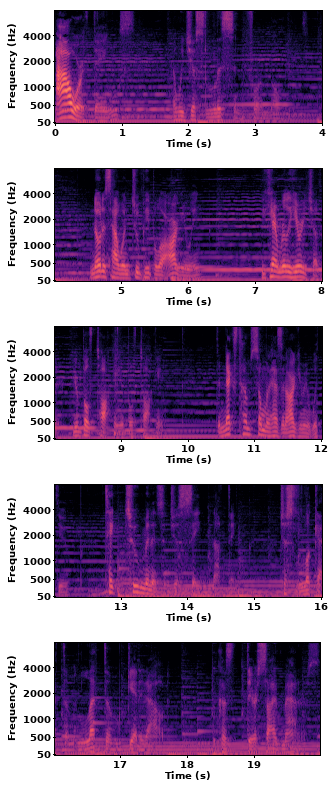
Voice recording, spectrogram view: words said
our things and we just listen for a moment. Notice how when two people are arguing, you can't really hear each other. You're both talking, you're both talking. The next time someone has an argument with you, take two minutes and just say nothing. Just look at them and let them get it out because their side matters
